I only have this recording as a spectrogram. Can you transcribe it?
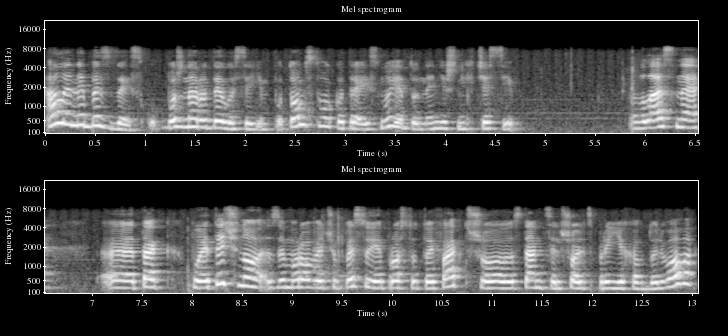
але не без зиску, бо ж народилося їм потомство, котре існує до нинішніх часів. Власне, е, так поетично Зиморович описує просто той факт, що Станцель Шольц приїхав до Львова,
